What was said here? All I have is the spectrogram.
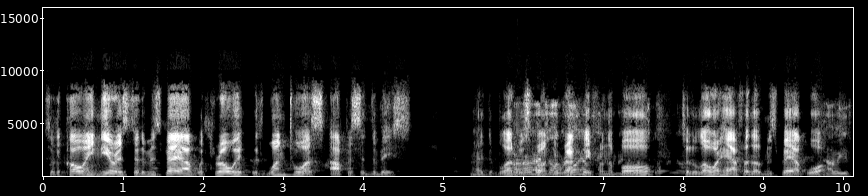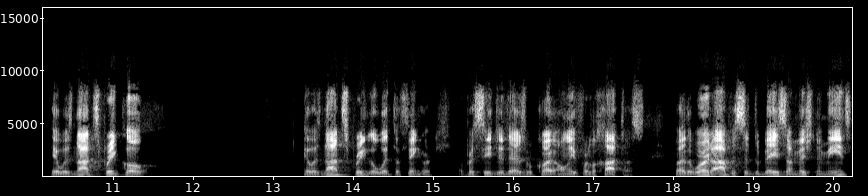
So the Kohen nearest to the mizbeach would throw it with one toss opposite the base. Right, the blood was All right, thrown so directly from the bowl What's going on? to the lower half of the mizbeach wall. How are you? It was not sprinkled. It was not sprinkled with the finger, a procedure that is required only for lachatas. By the word opposite the base, our Mishnah means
